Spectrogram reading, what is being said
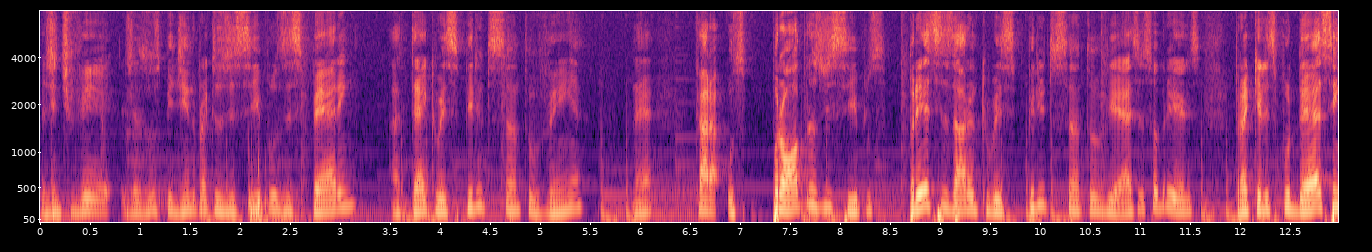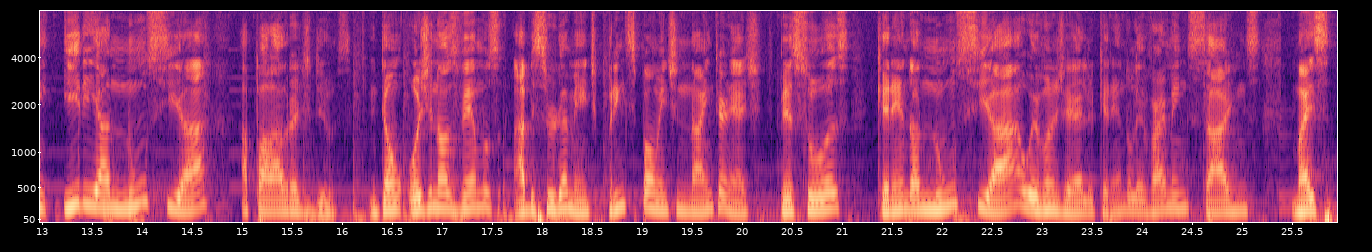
A gente vê Jesus pedindo para que os discípulos esperem até que o Espírito Santo venha, né? Cara, os próprios discípulos precisaram que o Espírito Santo viesse sobre eles para que eles pudessem ir e anunciar a palavra de Deus. Então, hoje nós vemos absurdamente, principalmente na internet, pessoas querendo anunciar o evangelho, querendo levar mensagens, mas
